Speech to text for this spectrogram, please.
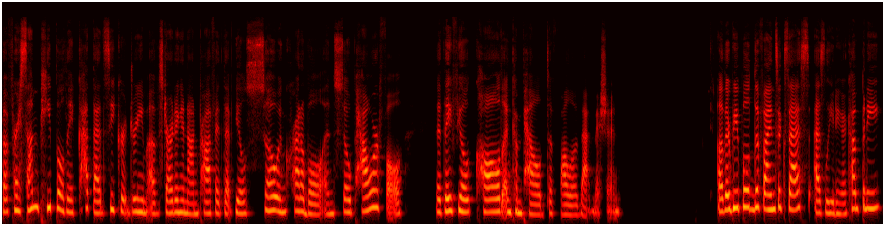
But for some people, they've got that secret dream of starting a nonprofit that feels so incredible and so powerful that they feel called and compelled to follow that mission. Other people define success as leading a company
